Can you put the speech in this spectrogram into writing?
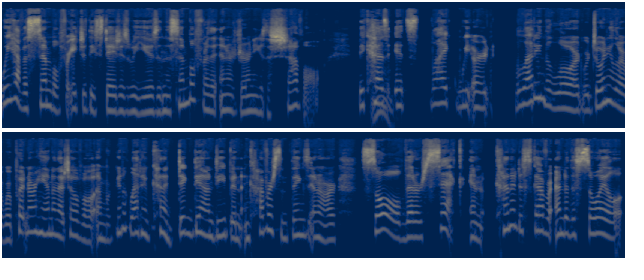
we have a symbol for each of these stages we use. And the symbol for the inner journey is a shovel because mm. it's like we are letting the Lord, we're joining the Lord, we're putting our hand on that shovel and we're going to let him kind of dig down deep and uncover some things in our soul that are sick and kind of discover under the soil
